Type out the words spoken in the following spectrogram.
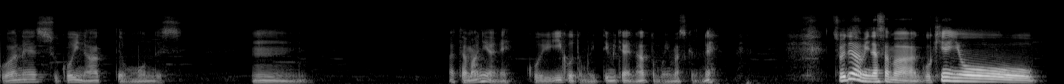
僕はねすごいなって思うんです。うん。まあ、たまにはねこういういいことも言ってみたいなと思いますけどね。それでは皆様ごきげんよう。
